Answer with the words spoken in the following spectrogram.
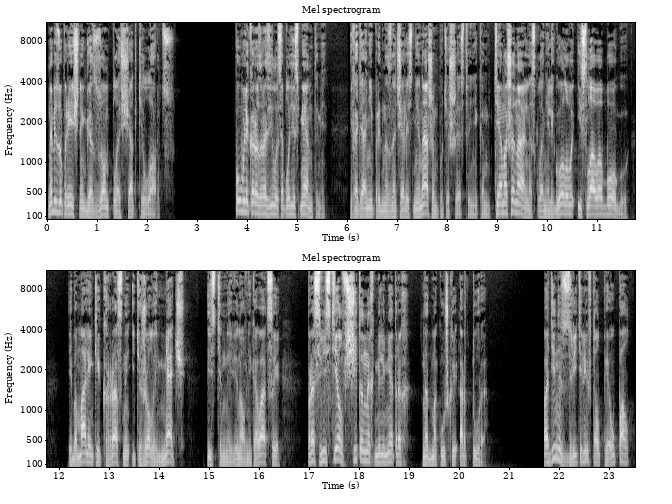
на безупречный газон площадки «Лордс». Публика разразилась аплодисментами, и хотя они предназначались не нашим путешественникам, те машинально склонили головы, и слава богу, ибо маленький красный и тяжелый мяч, истинный виновник овации, просвистел в считанных миллиметрах над макушкой Артура. Один из зрителей в толпе упал.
